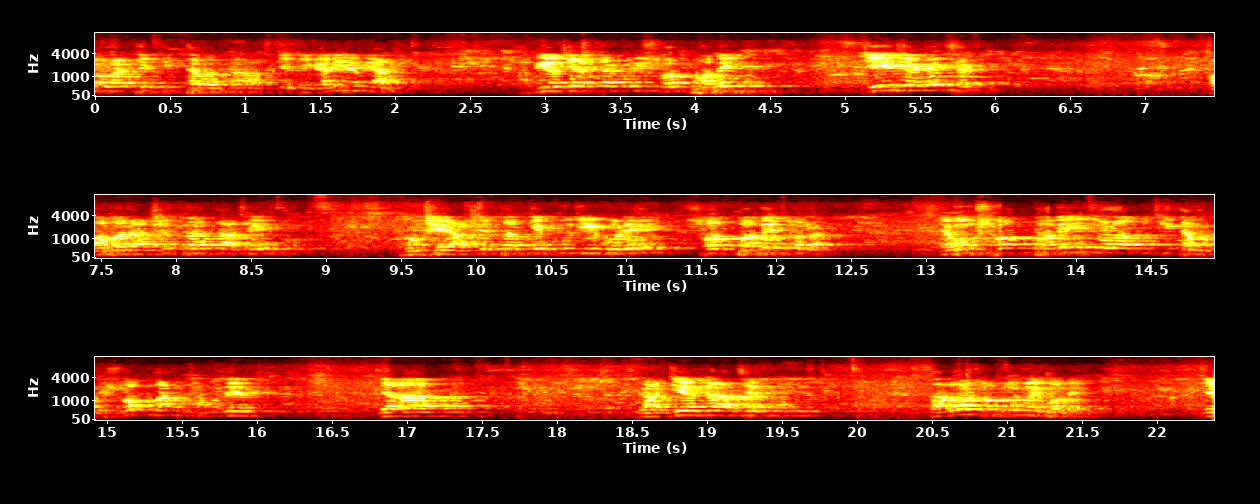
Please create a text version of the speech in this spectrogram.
চলার যে চিন্তা ভাবনা আজকে যেখানেই আমি আছি, আমিও চেষ্টা করি সৎভাবে যে জায়গায় থাকি, বাবার আশীর্বাদ আছে এবং সেই আশীর্বাদকে পুঁজি করে সৎভাবে চলা এবং সৎভাবেই চলা উচিত আমাদের। সব মানুষ, আমাদের যারা গার্জিয়ানরা আছেন তারাও সবসময় বলে যে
